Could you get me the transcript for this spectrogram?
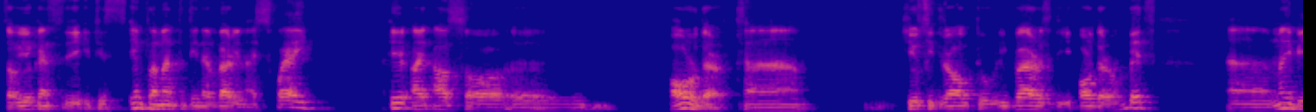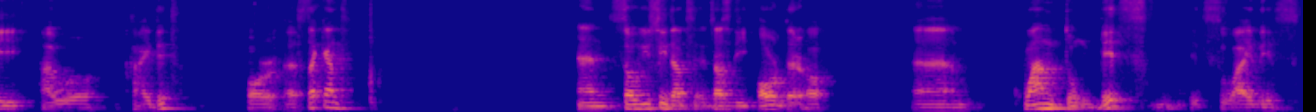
So you can see it is implemented in a very nice way. Here I also uh, ordered uh, QC draw to reverse the order of bits. Uh, maybe I will hide it for a second. And so you see that just the order of um, quantum bits, it's why it's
